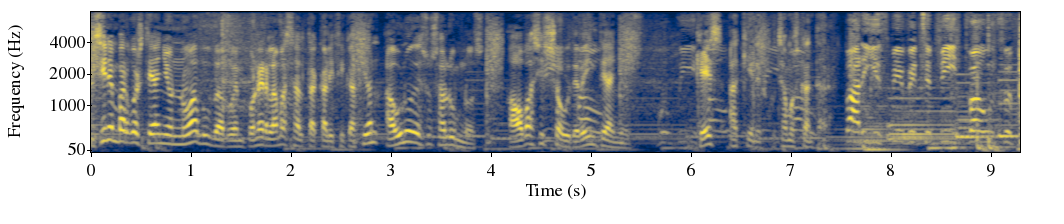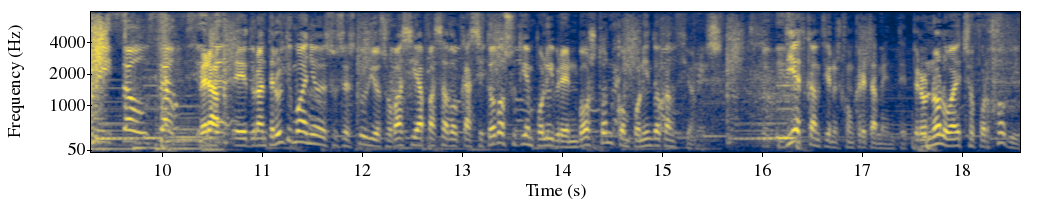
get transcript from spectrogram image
Y sin embargo, este año no ha dudado en poner la más alta calificación a uno de sus alumnos, a Oasis Show, de 20 años, que es a quien escuchamos cantar. Verá, eh, durante el último año de sus estudios, Obasi ha pasado casi todo su tiempo libre en Boston componiendo canciones. Diez canciones concretamente, pero no lo ha hecho por hobby,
